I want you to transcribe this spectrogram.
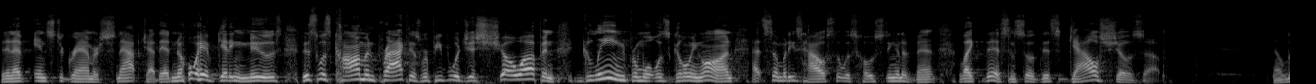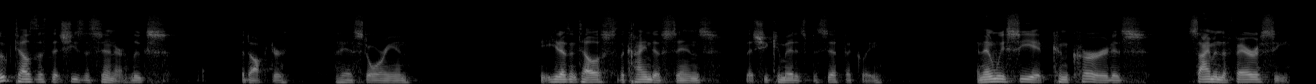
they didn't have Instagram or Snapchat. They had no way of getting news. This was common practice where people would just show up and glean from what was going on at somebody's house that was hosting an event like this. And so this gal shows up. Now, Luke tells us that she's a sinner. Luke's a doctor, a historian. He doesn't tell us the kind of sins that she committed specifically. And then we see it concurred as Simon the Pharisee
